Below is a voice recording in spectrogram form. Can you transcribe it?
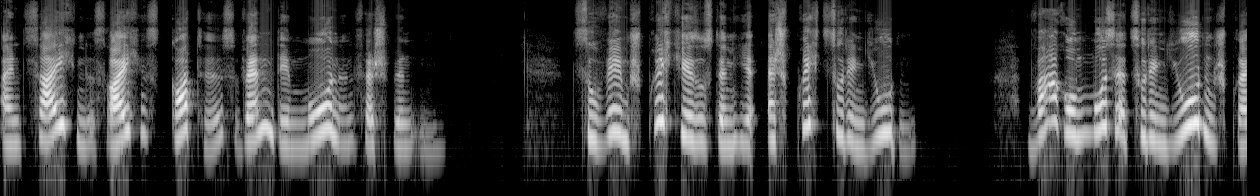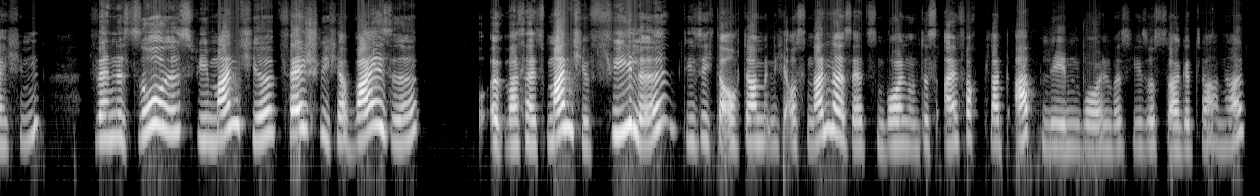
ein Zeichen des Reiches Gottes, wenn Dämonen verschwinden. Zu wem spricht Jesus denn hier? Er spricht zu den Juden. Warum muss er zu den Juden sprechen, wenn es so ist, wie manche fälschlicherweise, äh, was heißt manche, viele, die sich da auch damit nicht auseinandersetzen wollen und das einfach platt ablehnen wollen, was Jesus da getan hat,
